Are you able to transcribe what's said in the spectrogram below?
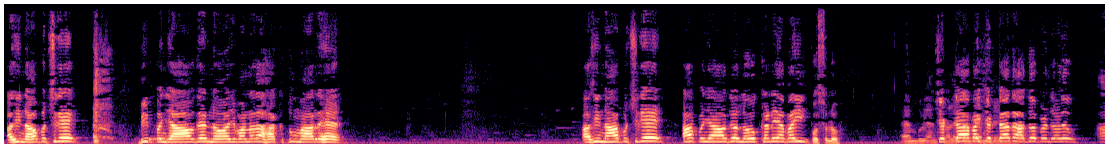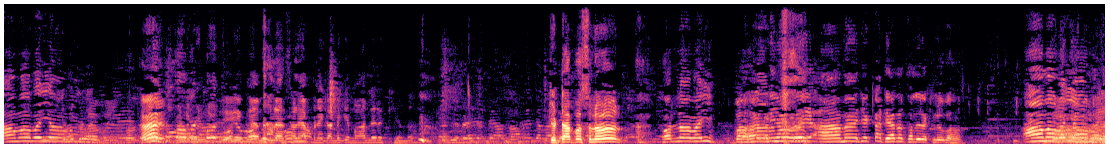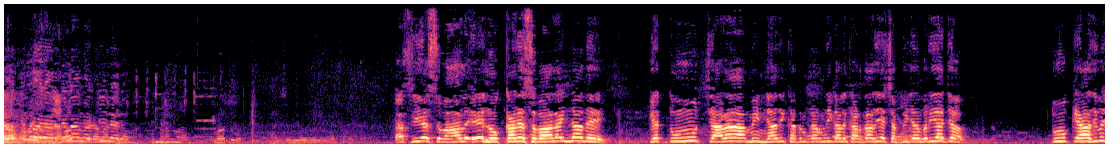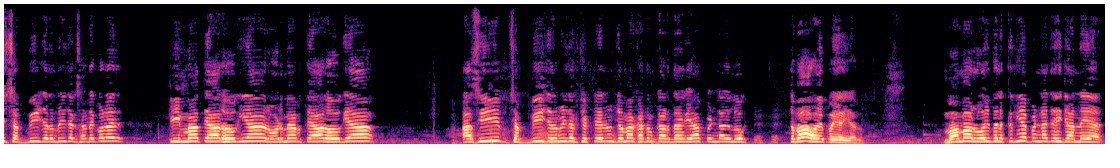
ਅਸੀਂ ਨਾ ਪੁੱਛ ਗਏ ਵੀ ਪੰਜਾਬ ਦੇ ਨੌਜਵਾਨਾਂ ਦਾ ਹੱਕ ਤੂੰ ਮਾਰ ਰਿਹਾ ਅਸੀਂ ਨਾ ਪੁੱਛ ਗਏ ਆ ਪੰਜਾਬ ਦੇ ਲੋਕ ਖੜੇ ਆ ਬਾਈ। ਪੁੱਛ ਲੋ ਐਂਬੂਲੈਂਸ ਚਿੱਟਾ ਬਾਈ ਚਿੱਟਾ ਦੱਸ ਦਿਓ ਪਿੰਡ ਵਾਲਿਓ। ਆਵਾਂ ਬਈ ਆਵਾਂ। ਹੈ? ਐਂਬੂਲੈਂਸ ਵਾਲੇ ਆਪਣੇ ਕੱਢ ਕੇ ਬਾਹਰਲੇ ਰੱਖੀ ਜਾਂਦਾ। ਚਿੱਟਾ ਪੁੱਛ ਲੋ ਖੋਲਾ ਬਾਈ ਬਾਹਾਂ ਖੜੀਆਂ ਹੋਏ ਆਮ ਹੈ ਜੇ ਘਟਿਆ ਤਾਂ ਥੱਲੇ ਰੱਖ ਲਿਓ ਬਾਹਾਂ। ਆਵਾਂ ਬਈ ਆਵਾਂ। ਜਿੰਨਾ ਮਰਜ਼ੀ ਲੈ ਲਓ। ਅਸੀਂ ਇਹ ਸਵਾਲ ਇਹ ਲੋਕਾਂ ਦੇ ਸਵਾਲ ਆ ਇਹਨਾਂ ਦੇ। ਕਿ ਤੂੰ 4 ਮਹੀਨਿਆਂ ਦੀ ਖਤਮ ਕਰਨ ਦੀ ਗੱਲ ਕਰਦਾ ਸੀ ਇਹ 26 ਜਨਵਰੀ ਅੱਜ। ਤੂੰ ਕਿਹਾ ਸੀ ਵੀ 26 ਜਨਵਰੀ ਤੱਕ ਸਾਡੇ ਕੋਲ ਟੀਮਾਂ ਤਿਆਰ ਹੋ ਗਈਆਂ ਰੋਡ ਮੈਪ ਤਿਆਰ ਹੋ ਗਿਆ। ਅਸੀਂ 26 ਜਨਵਰੀ ਤੱਕ ਚਿੱਟੇ ਨੂੰ ਜਮਾ ਖਤਮ ਕਰ ਦਾਂਗੇ। ਆ ਪਿੰਡਾਂ ਦੇ ਲੋਕ ਤਬਾਹ ਹੋਏ ਪਏ ਆ ਯਾਰ। ਮਾਮਾ ਰੋਜ਼ ਬਿਲਕਦੀਆਂ ਪਿੰਡਾਂ 'ਚ ਅਸੀਂ ਜਾਂਦੇ ਆ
